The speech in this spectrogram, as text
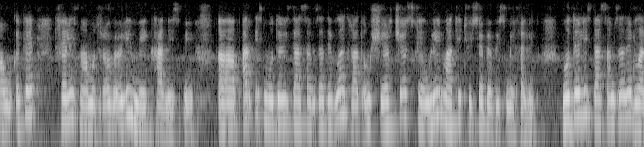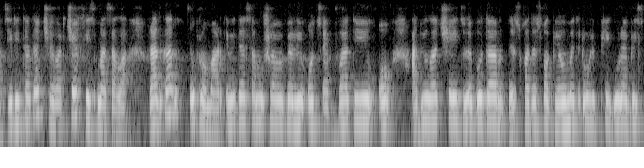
გაუკეთე ხელის მამოძრავებელი მექანიზმი. პარკის მოდელის დასამზადებლად რატომ შეარჩია სხეული მათი თვისებების მიხედვით? მოდელის დასამზადებლად ძირითადად შევარჩია ხის მასალა, რადგან უფრო მარტივი დასამუშავებელი იყო, წებვადი იყო, ადვილად შეიძლებოდა სხვადასხვა გეომეტრიული ფიგურების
